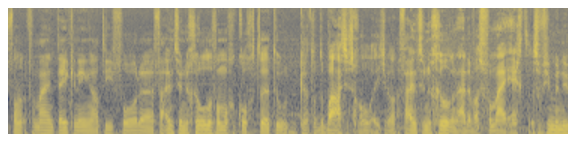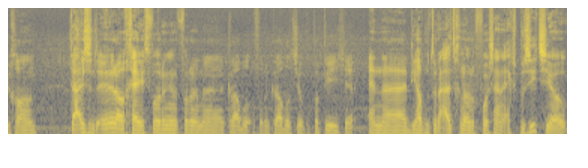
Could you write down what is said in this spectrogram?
van, van mij een tekening had hij voor eh 25 gulden van me gekocht eh, toen. Ik had op de basisschool, weet je wel. 25 gulden, nou dat was voor mij echt alsof je me nu gewoon 1000 euro geeft voor een, voor een, eh, krabbel, voor een krabbeltje op een papiertje. En eh, die had me toen uitgenodigd voor zijn expositie ook.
